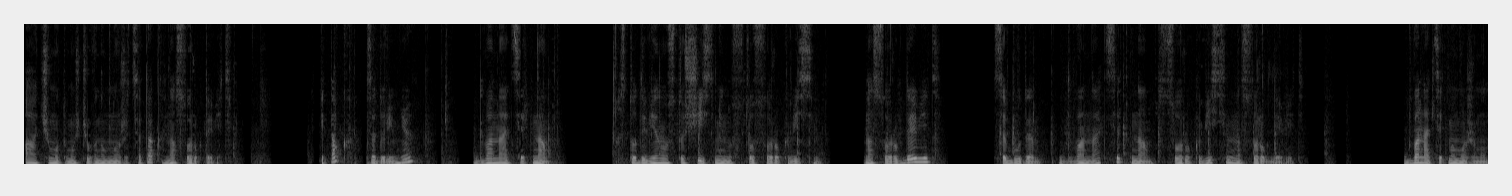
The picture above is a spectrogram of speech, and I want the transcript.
А чому? Тому що воно множиться так на 49. І так, це дорівнює 12 на 196 мінус 148 на 49. Це буде 12 на 48 на 49. 12 ми можемо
